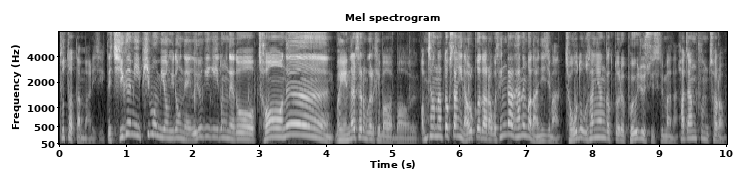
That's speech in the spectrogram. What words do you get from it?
붙었단 말이지. 근데 지금 이 피부 미용 이동네, 의료기기 이동네도 저는 뭐 옛날처럼 그렇게 뭐, 뭐 엄청난 떡상이 나올 거다라고 생각하는 건 아니지만 적어도 우상향 각도를 보여줄 수 있을 만한 화장품처럼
